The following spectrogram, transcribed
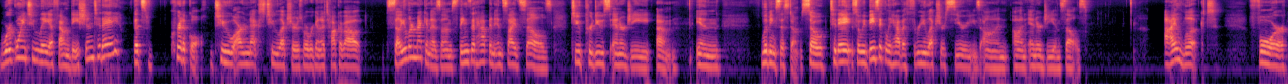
We're going to lay a foundation today that's critical to our next two lectures where we're going to talk about cellular mechanisms, things that happen inside cells to produce energy um, in living systems. So today, so we basically have a three lecture series on, on energy in cells. I looked for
